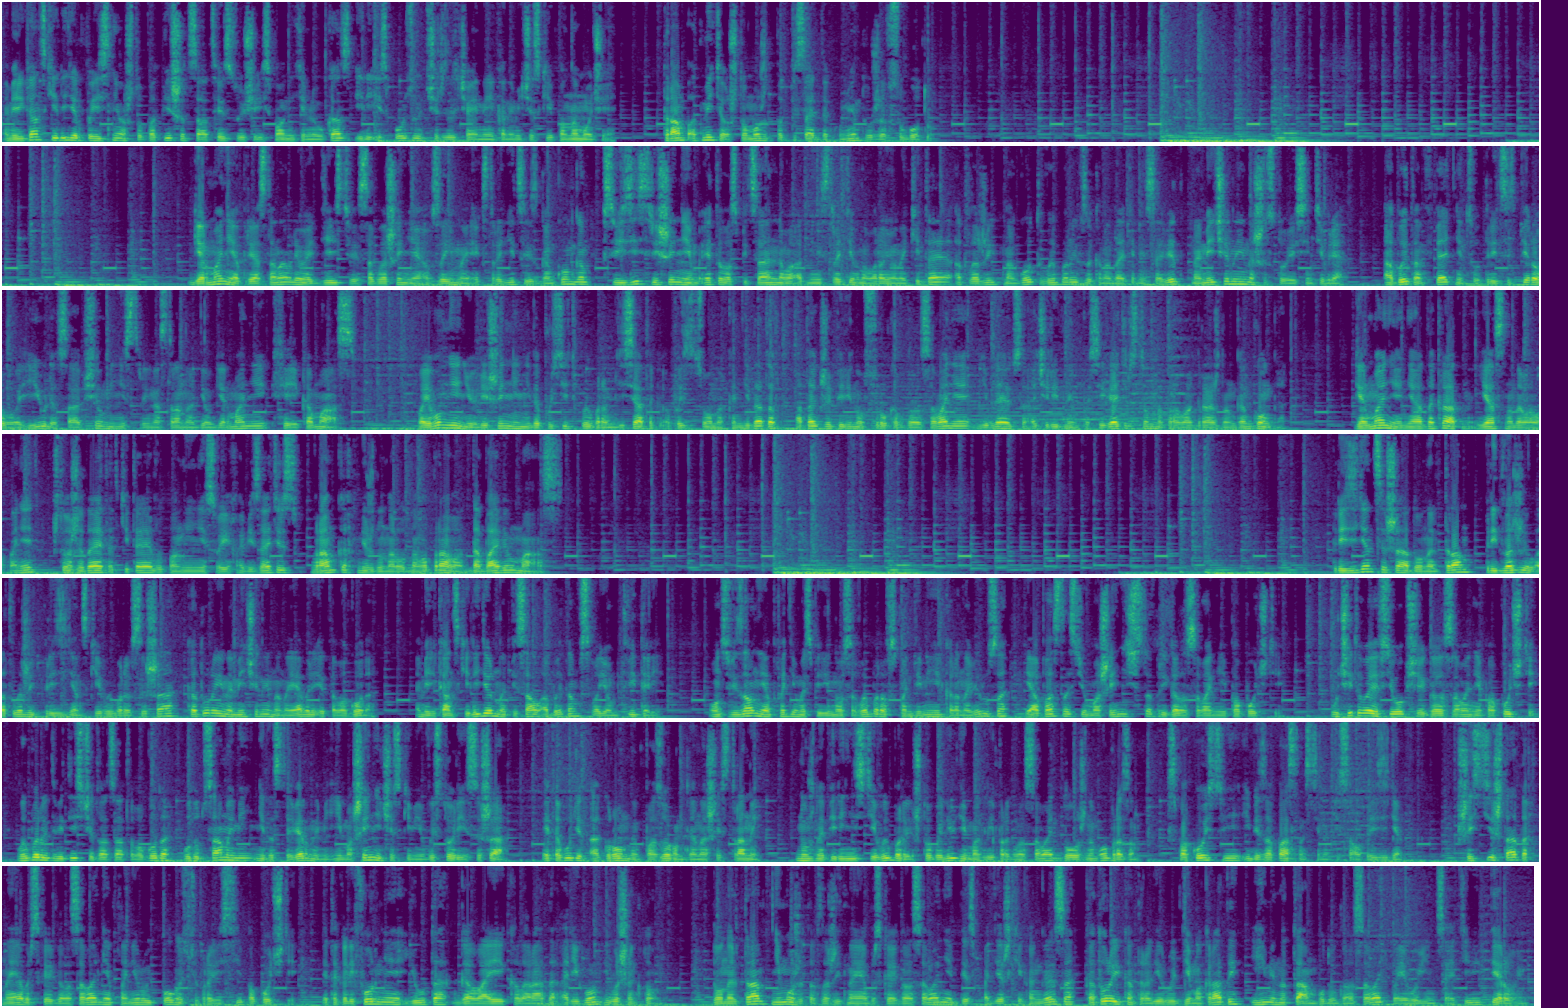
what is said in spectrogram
Американский лидер пояснил, что подпишет соответствующий исполнительный указ или использует чрезвычайные экономические полномочия. Трамп отметил, что может подписать документ уже в субботу. Германия приостанавливает действие соглашения о взаимной экстрадиции с Гонконгом в связи с решением этого специального административного района Китая отложить на год выборы в Законодательный совет, намеченные на 6 сентября. Об этом в пятницу 31 июля сообщил министр иностранных дел Германии Хейка Маас. По его мнению, решение не допустить к выборам десяток оппозиционных кандидатов, а также перенос сроков голосования являются очередным посягательством на права граждан Гонконга. Германия неоднократно ясно давала понять, что ожидает от Китая выполнения своих обязательств в рамках международного права, добавил Маас. Президент США Дональд Трамп предложил отложить президентские выборы в США, которые намечены на ноябрь этого года. Американский лидер написал об этом в своем твиттере. Он связал необходимость переноса выборов с пандемией коронавируса и опасностью мошенничества при голосовании по почте. Учитывая всеобщее голосование по почте, выборы 2020 года будут самыми недостоверными и мошенническими в истории США. Это будет огромным позором для нашей страны. Нужно перенести выборы, чтобы люди могли проголосовать должным образом, в спокойствии и безопасности, написал президент. В шести штатах ноябрьское голосование планируют полностью провести по почте. Это Калифорния, Юта, Гавайи, Колорадо, Орегон и Вашингтон. Дональд Трамп не может отложить ноябрьское голосование без поддержки Конгресса, который контролируют демократы, и именно там будут голосовать по его инициативе первыми.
